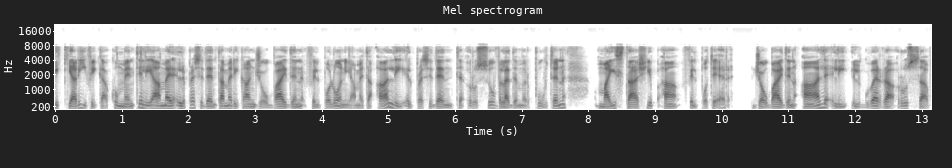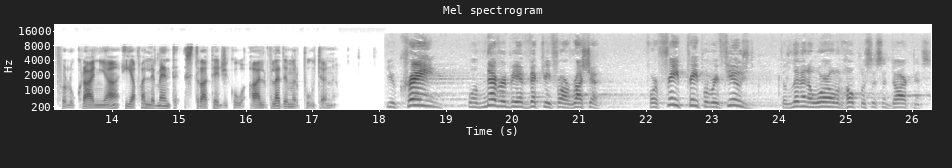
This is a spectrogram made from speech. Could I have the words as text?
tikkjarifika kummenti li għamel il-President Amerikan Joe Biden fil-Polonja meta qal li l-President Russu Vladimir Putin ma jistax jibqa' fil-poter. Joe Biden qal li l-gwerra Russa fl-Ukranja hija falliment strateġiku għal Vladimir Putin. Ukraine will never be a victory for Russia, for free people refused to live in a world of hopelessness and darkness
